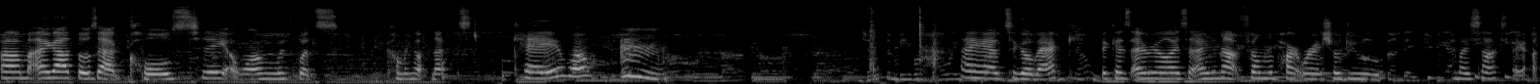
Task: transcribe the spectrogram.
Um I got those at Kohl's today along with what's coming up next. Okay, well I have to go back because I realized that I did not film the part where I showed you my socks I got.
